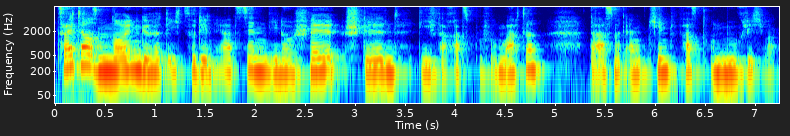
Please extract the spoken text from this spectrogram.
2009 gehörte ich zu den Ärztinnen, die noch schnell stillend die Facharztprüfung machte, da es mit einem Kind fast unmöglich war.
